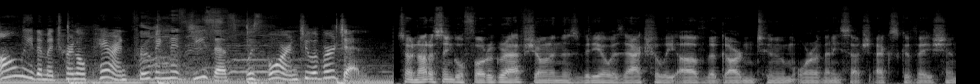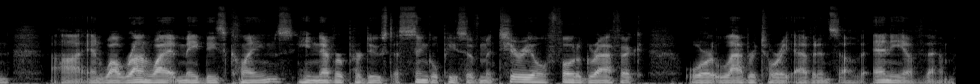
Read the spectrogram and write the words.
only the maternal parent, proving that Jesus was born to a virgin. So not a single photograph shown in this video is actually of the garden tomb or of any such excavation. Uh, and while Ron Wyatt made these claims, he never produced a single piece of material, photographic, or laboratory evidence of any of them.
